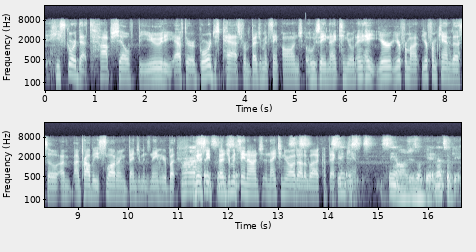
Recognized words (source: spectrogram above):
he scored that top shelf beauty after a gorgeous pass from Benjamin St. Ange, who's a 19 year old. And hey, you're you're from uh, you're from Canada, so I'm I'm probably slaughtering Benjamin's name here, but uh, I'm going to say Benjamin St. Ange, a 19 year old out of uh, Quebec. St. Ange is okay. That's okay.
